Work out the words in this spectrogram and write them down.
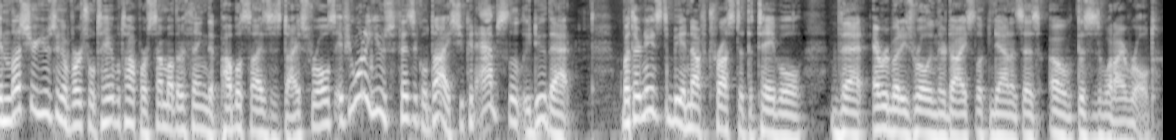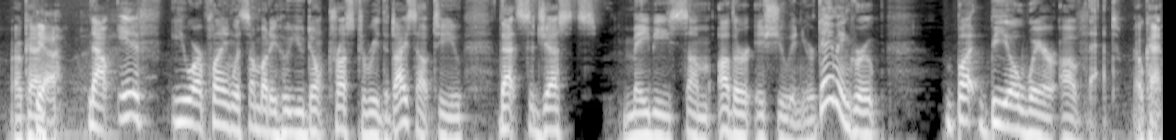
unless you're using a virtual tabletop or some other thing that publicizes dice rolls. If you want to use physical dice, you can absolutely do that. But there needs to be enough trust at the table that everybody's rolling their dice, looking down and says, "Oh, this is what I rolled." Okay. Yeah. Now, if you are playing with somebody who you don't trust to read the dice out to you, that suggests maybe some other issue in your gaming group, but be aware of that. Okay.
